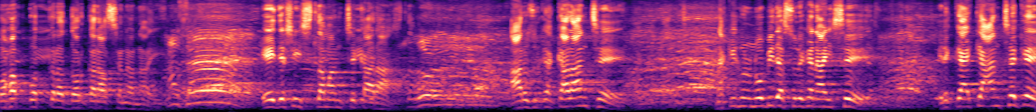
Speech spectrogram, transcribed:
মহব্বত করার দরকার আছে না নাই? এই দেশে ইসলাম আনছে কারা? আর কারা আনছে? নাকি কোনো নবী রাসূল এখানে আইছে? এটা কে কে আনছে কে?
